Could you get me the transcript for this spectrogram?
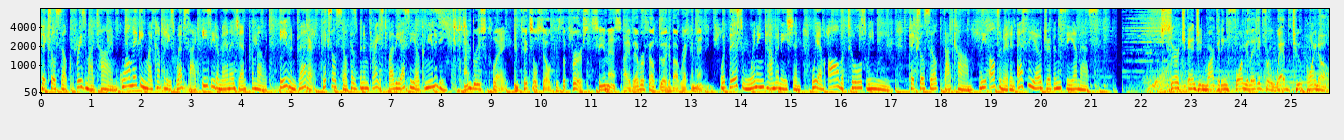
Pixel Silk frees my time while making my company's website easy to manage and promote. Even better, Pixel Silk has been embraced by the SEO community. I'm Bruce Clay, and Pixel Silk is the first CMS I've ever felt good about recommending. With this winning combination, we have all the tools we need. PixelSilk.com, the ultimate in SEO driven CMS. Search engine marketing formulated for Web 2.0.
